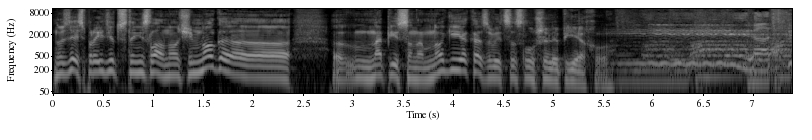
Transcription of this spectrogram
Но здесь про Эдиту Станиславну очень много э, э, написано. Многие, оказывается, слушали Пьеху. Открыл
